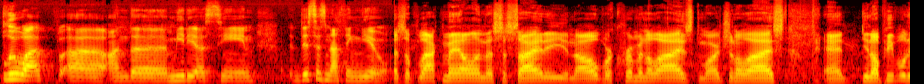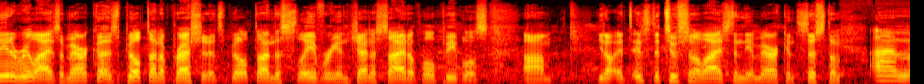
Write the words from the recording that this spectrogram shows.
blew up uh, on the media scene, this is nothing new. As a black male in the society, you know, we're criminalized, marginalized, and you know, people need to realize America is built on oppression. It's built on the slavery and genocide of whole peoples. Um, you know, it's institutionalized in the American system. Um,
